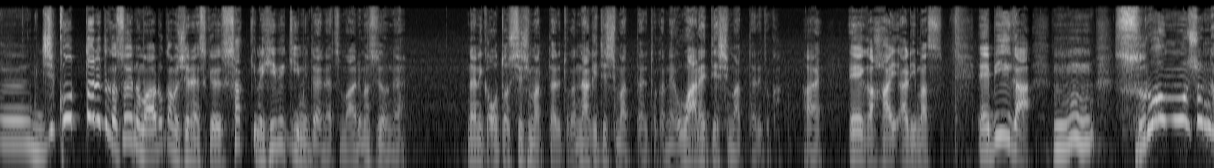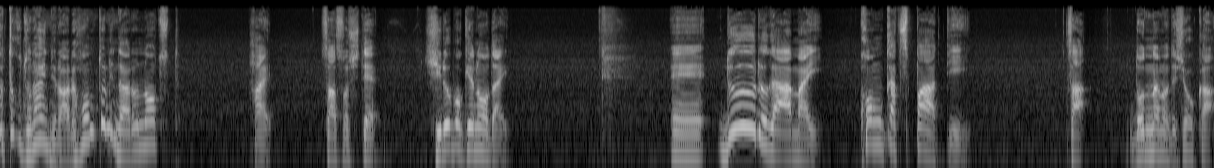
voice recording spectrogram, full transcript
うん、事故ったりとかそういうのもあるかもしれないですけどさっきの響きみたいなやつもありますよね。何か落としてしまったりとか投げてしまったりとかね割れてしまったりとか。はい。A がはいあります。え B がうんスローモーションになったことないんだよあれ本当になるの？っつって。はい。さあそして昼ボケ農大、えー、ルールが甘い婚活パーティー。さあどんなのでしょうか？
